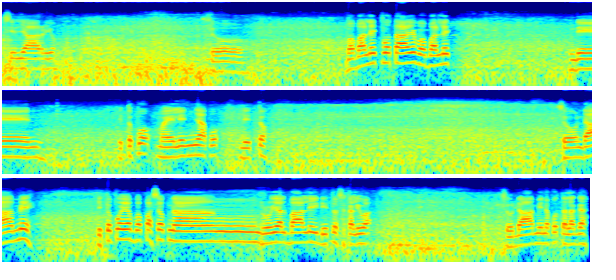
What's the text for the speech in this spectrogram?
auxiliaryo. So, Babalik po tayo, babalik. And then ito po, may linya po dito. So, ang dami. Ito po yung papasok ng Royal Valley dito sa kaliwa. So, dami na po talaga.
